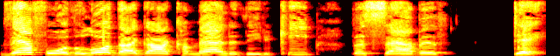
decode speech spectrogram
Therefore, the Lord thy God commanded thee to keep the Sabbath day.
